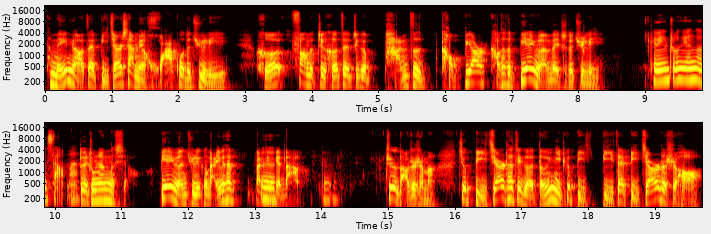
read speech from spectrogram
它每秒在笔尖儿下面划过的距离和放的这个和在这个盘子靠边儿、靠它的边缘位置的距离，肯定中间更小嘛。对，中间更小，边缘距离更大，因为它半径变大了。嗯这就导致什么？就笔尖儿它这个等于你这个笔笔在笔尖儿的时候，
